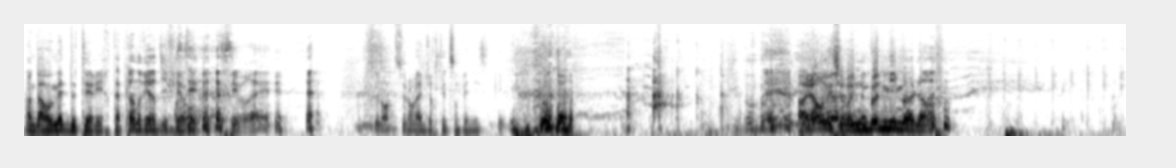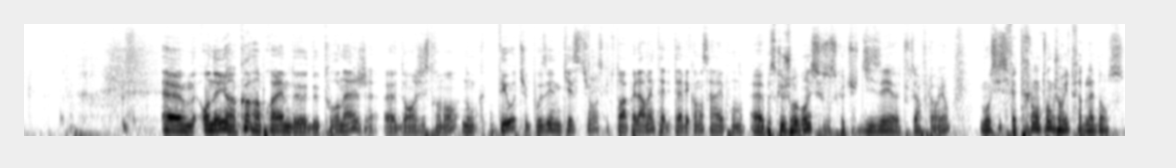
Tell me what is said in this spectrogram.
un baromètre de tes rires. T'as plein de rires différents. C'est vrai. selon, selon la dureté de son pénis. Oh là, on est sur une bonne mimole, hein. Euh, on a eu encore un problème de, de tournage, euh, d'enregistrement. Donc Théo, tu posais une question. Est-ce que tu t'en rappelles, Armène T'allais- T'avais commencé à répondre. Euh, parce que je rebondis sur ce que tu disais euh, tout à l'heure, Florian. Moi aussi, ça fait très longtemps que j'ai envie de faire de la danse.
